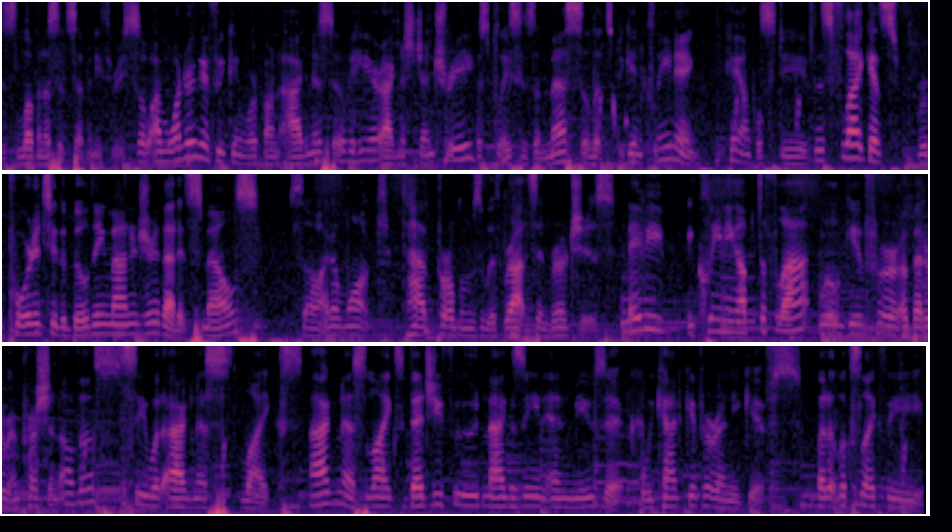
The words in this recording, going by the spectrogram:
is loving us at 73. So I'm wondering if we can work on Agnes over here. Agnes Gentry. This place is a mess, so let's begin cleaning. Okay, Uncle Steve. This flat gets reported to the building manager that it smells. So I don't want to have problems with rats and roaches. Maybe cleaning up the flat will give her a better impression of us. See what Agnes likes. Agnes likes veggie food, magazine, and music. We can't give her any gifts. But it looks like the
